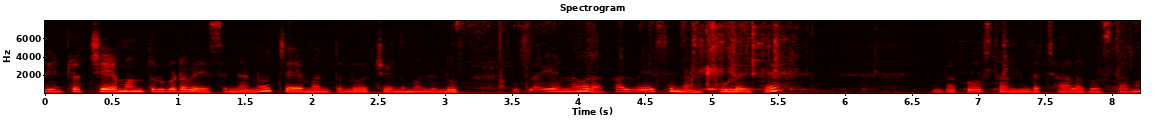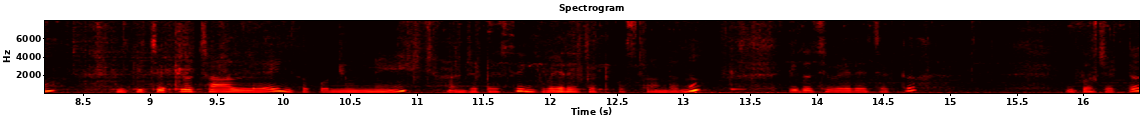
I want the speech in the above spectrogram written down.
దీంట్లో చేమంతులు కూడా వేసినాను. చేమంతులు చెండుమల్లులు ఇట్లా ఎన్నో రకాలు వేసినాను పూలు అయితే ఇంకా కోస్తాను ఇంకా చాలా కోస్తాను. ఇంక ఈ చెట్లు చాలులే ఇంకా కొన్ని ఉన్నాయి అని చెప్పేసి ఇంక వేరే చెట్టుకు వస్తాను ఇది వచ్చి వేరే చెట్టు ఇంకో చెట్టు.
